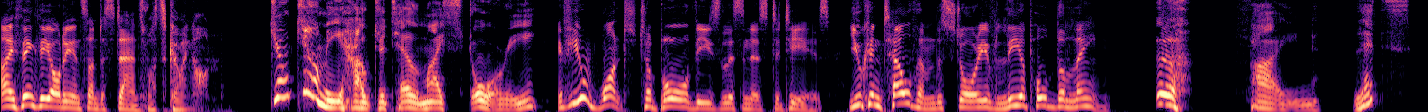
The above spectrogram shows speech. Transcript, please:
I think the audience understands what's going on. Don't tell me how to tell my story. If you want to bore these listeners to tears, you can tell them the story of Leopold the Lame. Ugh, fine. Let's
